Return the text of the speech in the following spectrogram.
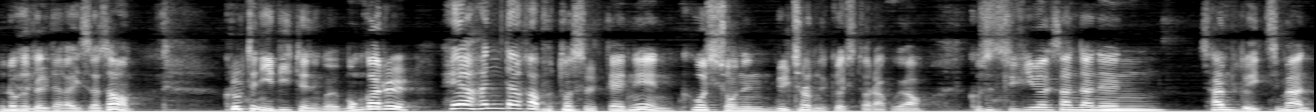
이렇게 될 때가 있어서 그럴 땐 일이 되는 거예요. 뭔가를 해야 한다가 붙었을 때는 그것이 저는 일처럼 느껴지더라고요. 그것을 즐기면서 한다는 사람들도 있지만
